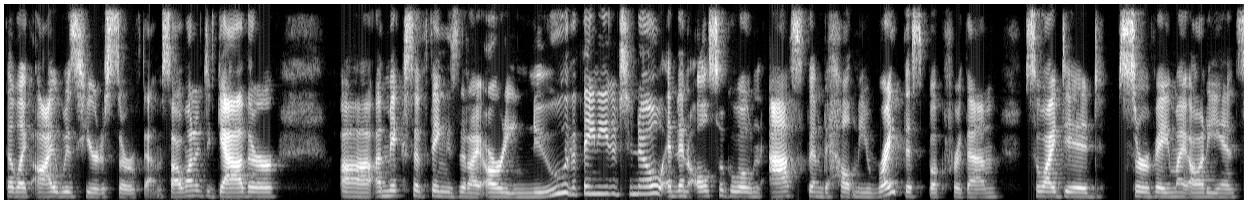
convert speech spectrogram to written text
that like i was here to serve them. So i wanted to gather uh, a mix of things that i already knew that they needed to know and then also go out and ask them to help me write this book for them. So i did survey my audience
